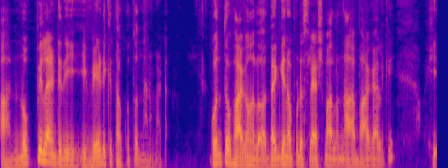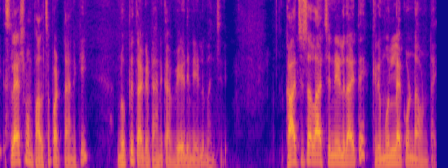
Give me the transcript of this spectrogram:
ఆ నొప్పి లాంటిది ఈ వేడికి తగ్గుతుందన్నమాట. గొంతు భాగంలో దగ్గినప్పుడు శ్లేష్మాలు ఉన్న ఆ భాగాలకి శ్లేష్మం పలచపట్టడానికి నొప్పి తగ్గటానికి ఆ వేడి నీళ్ళు మంచిది. కాచి చలాచి నీళ్ళు తాగితే క్రిములు లేకుండా ఉంటాయి.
